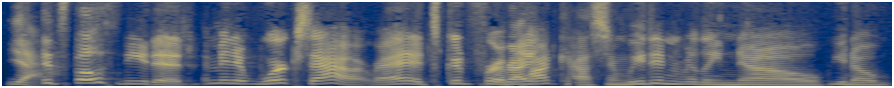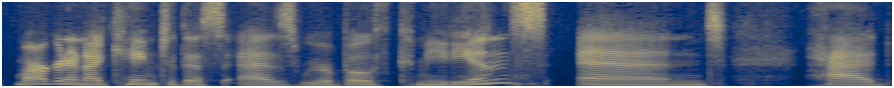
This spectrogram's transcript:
Yeah. It's both needed. I mean, it works out, right? It's good for a right? podcast. And we didn't really know, you know, Margaret and I came to this as we were both comedians and had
